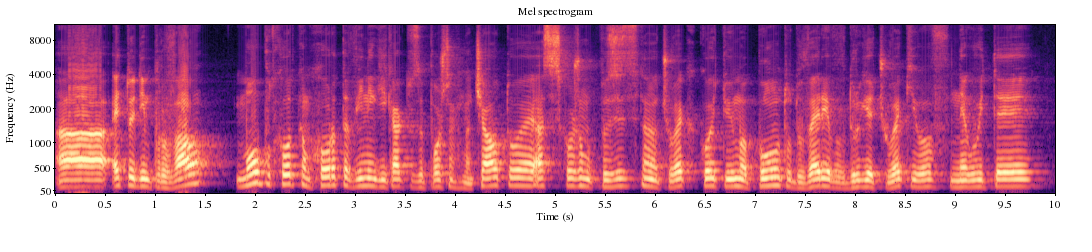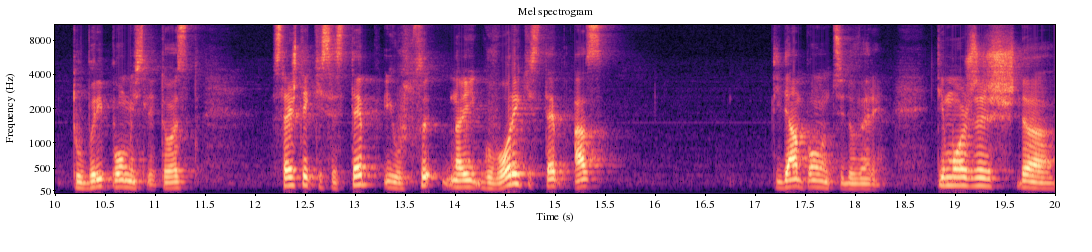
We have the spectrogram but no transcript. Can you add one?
А, ето един провал. Моят подход към хората винаги, както започнах в началото, е аз изхождам от позицията на човека, който има пълното доверие в другия човек и в неговите добри помисли. Тоест, срещайки се с теб и нали, говорейки с теб, аз ти дам пълното си доверие. Ти можеш да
